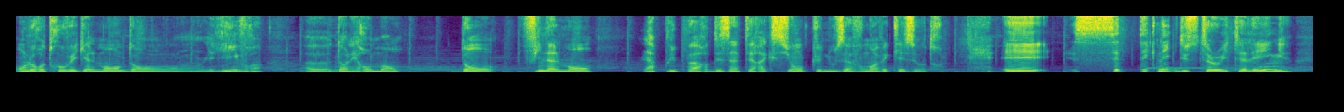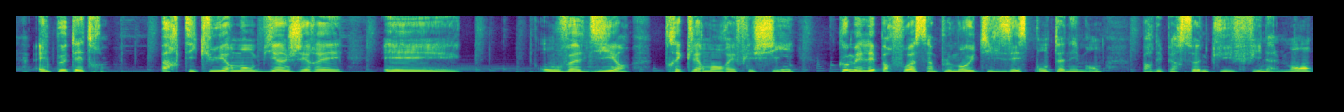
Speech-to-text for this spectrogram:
On le retrouve également dans les livres, dans les romans, dans finalement la plupart des interactions que nous avons avec les autres. Et cette technique du storytelling, elle peut être particulièrement bien gérée et, on va le dire, très clairement réfléchie, comme elle est parfois simplement utilisée spontanément par des personnes qui finalement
